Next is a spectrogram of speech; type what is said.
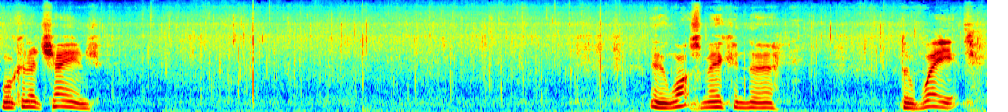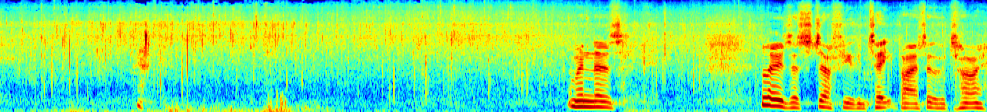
what can I change? You know, what's making the the weight I mean there's loads of stuff you can take bicycle touring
